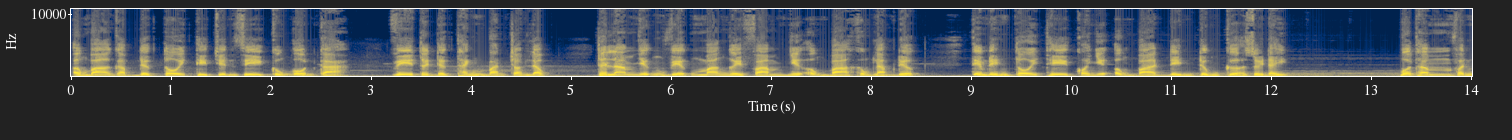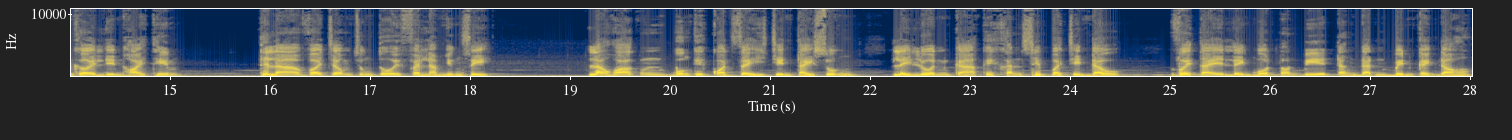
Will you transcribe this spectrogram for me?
ông bà gặp được tôi thì chuyện gì cũng ổn cả. Vì tôi được thánh ban cho lộc, tôi làm những việc mà người phàm như ông bà không làm được. Tìm đến tôi thì coi như ông bà đến đúng cửa rồi đấy. Bộ thầm phấn khởi liền hỏi thêm thế là vợ chồng chúng tôi phải làm những gì? Lão hoạt buông cái quạt giấy trên tay xuống, lấy luôn cả cái khăn xếp ở trên đầu, với tay lấy một lon bia đang đặt bên cạnh đó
